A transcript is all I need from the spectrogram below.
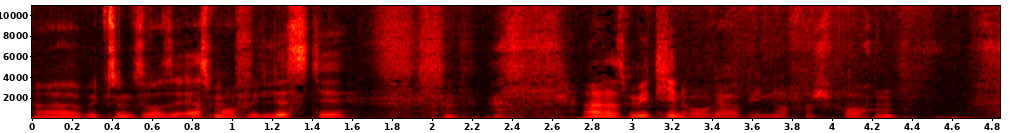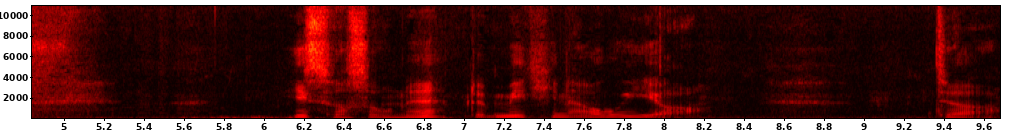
Äh, beziehungsweise erstmal auf die Liste. ah, das Mädchenauge habe ich noch versprochen. Hieß doch so, ne? Das Mädchenauge, ja. Da.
